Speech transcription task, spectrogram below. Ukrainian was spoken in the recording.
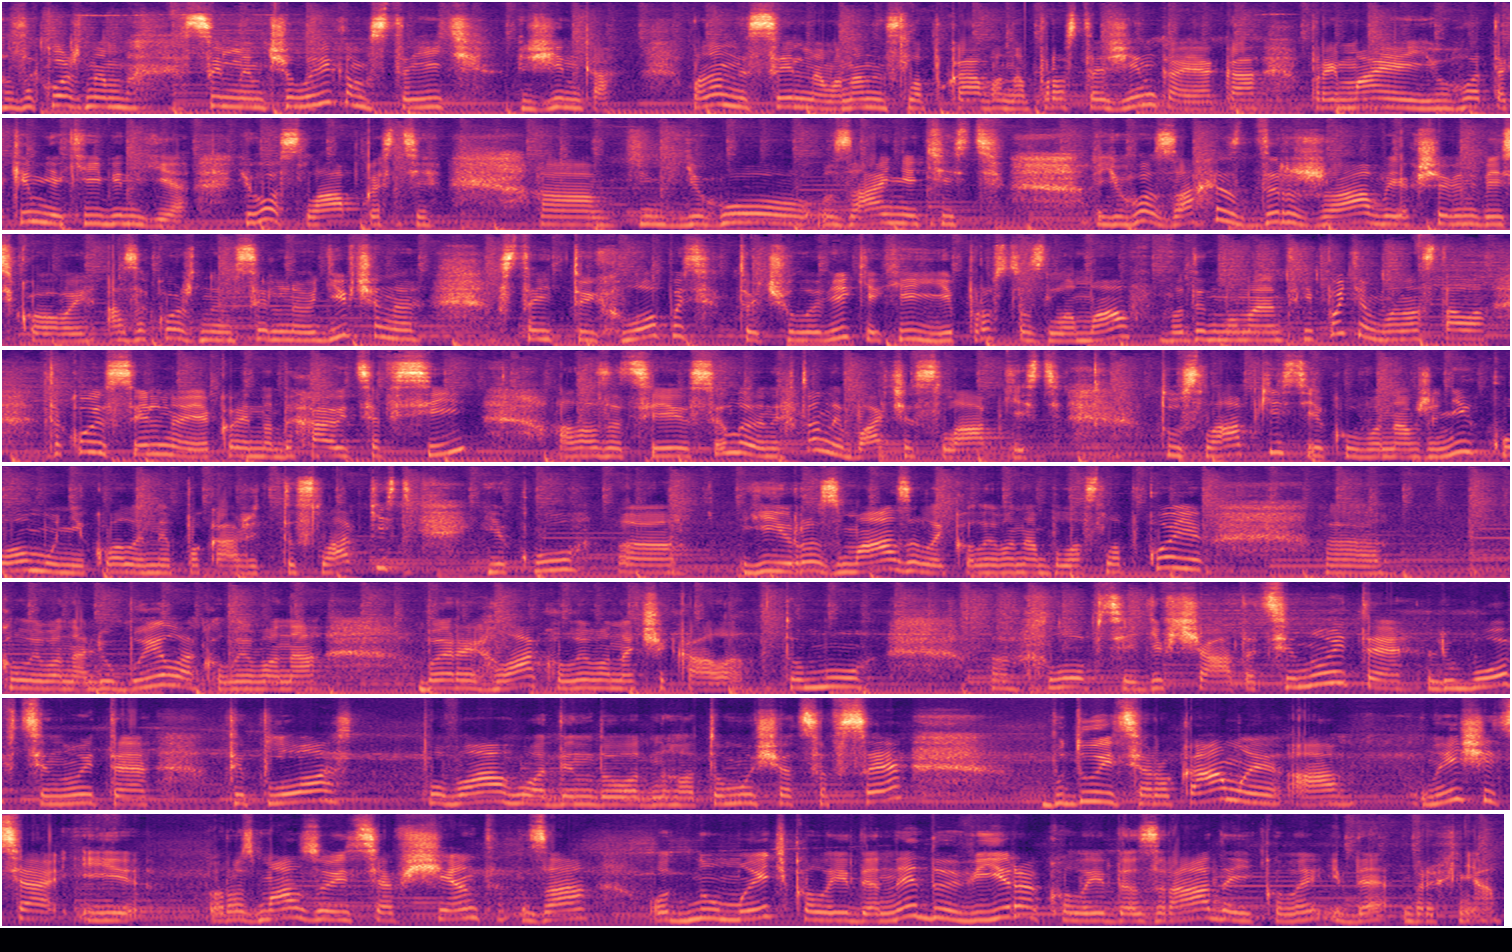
За кожним сильним чоловіком стоїть жінка. Вона не сильна, вона не слабка, вона просто жінка, яка приймає його таким, який він є. Його слабкості, його зайнятість, його захист держави, якщо він військовий. А за кожною сильною дівчиною стоїть той хлопець, той чоловік, який її просто зламав в один момент. І потім вона стала такою сильною, якою надихаються всі. Але за цією силою ніхто не бачить слабкість, ту слабкість, яку вона вже нікому ніколи не покаже, ту слабкість, яку е, їй розмазали, коли вона була слабкою. Е, коли вона любила, коли вона берегла, коли вона чекала. Тому, е, хлопці, дівчата, цінуйте любов, цінуйте тепло, повагу один до одного, тому що це все будується роками, а нищиться і розмазується вщент за одну мить, коли йде недовіра, коли йде зрада і коли йде брехня.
